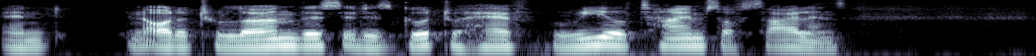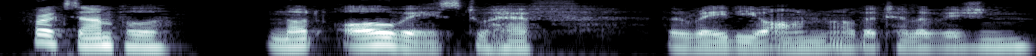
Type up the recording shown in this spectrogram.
And in order to learn this, it is good to have real times of silence. For example, not always to have the radio on or the television.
